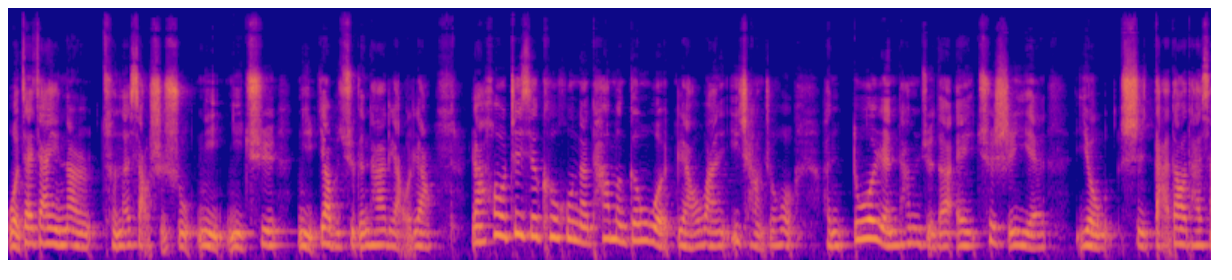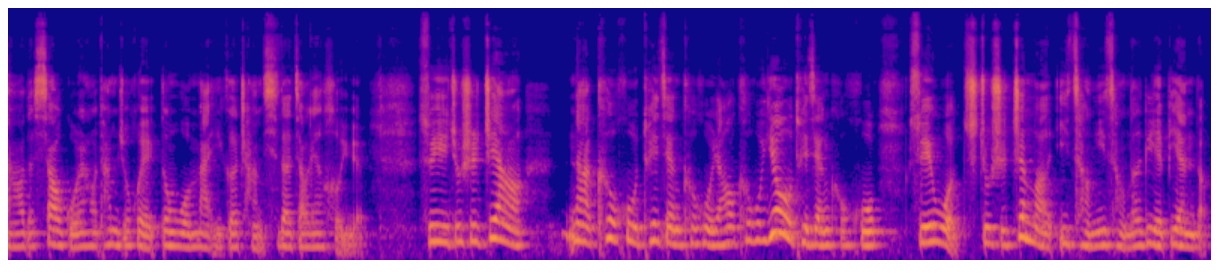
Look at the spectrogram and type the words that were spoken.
我在佳莹那儿存了小时数，你你去，你要不去跟他聊聊？然后这些客户呢，他们跟我聊完一场之后，很多人他们觉得，哎，确实也有是达到他想要的效果，然后他们就会跟我买一个长期的教练合约。所以就是这样，那客户推荐客户，然后客户又推荐客户，所以我就是这么一层一层的裂变的。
